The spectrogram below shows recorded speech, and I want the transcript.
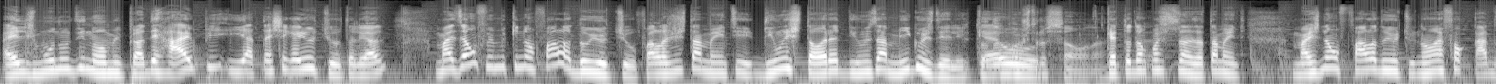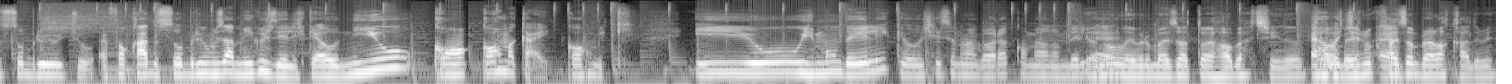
aí eles mudam de nome pra The Hype e até chegar YouTube, tá ligado? Mas é um filme que não fala do YouTube, fala justamente de uma história de uns amigos dele, De que toda é o construção, né? que é toda uma construção, exatamente. Mas não fala do YouTube, não é focado sobre o YouTube. É focado sobre uns amigos deles, que é o Neil Cor Cormack. Cormick E o irmão dele, que eu esqueci o nome agora, como é o nome dele? Eu é, não lembro, mas o ator é Robert Tina, que é, Robert o mesmo que é. faz Umbrella Academy.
